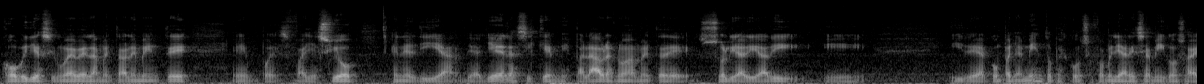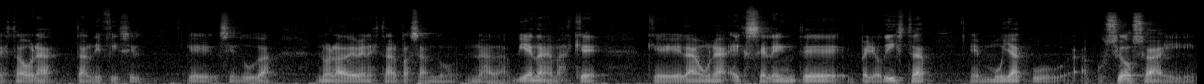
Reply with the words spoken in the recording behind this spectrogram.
COVID-19, lamentablemente eh, pues falleció en el día de ayer, así que mis palabras nuevamente de solidaridad y, y, y de acompañamiento pues con sus familiares y amigos a esta hora tan difícil que sin duda no la deben estar pasando nada bien, además que, era una excelente periodista, eh, muy acuciosa y,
